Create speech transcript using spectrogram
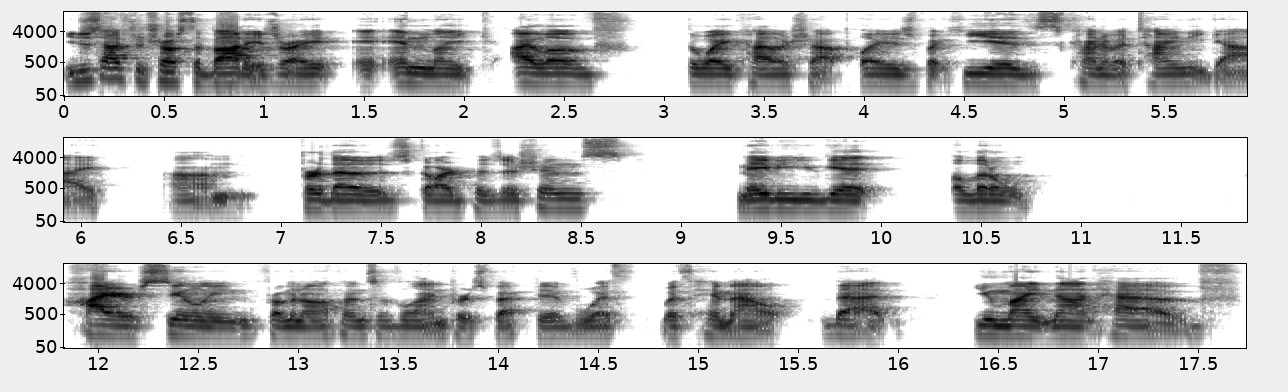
you just have to trust the bodies, right? And, and like I love the way Kyler Schott plays, but he is kind of a tiny guy um, for those guard positions. Maybe you get a little higher ceiling from an offensive line perspective with with him out that you might not have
